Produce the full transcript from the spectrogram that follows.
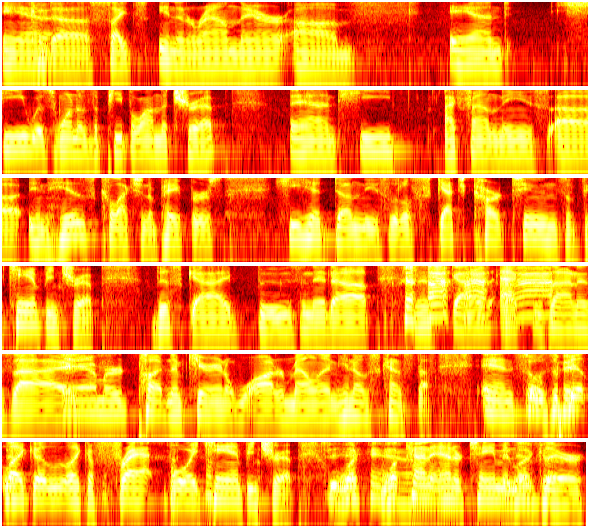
and Okay. uh, sites in and around there. Um, and he was one of the people on the trip, and he. I found these uh, in his collection of papers. He had done these little sketch cartoons of the camping trip. This guy boozing it up, this guy with X's on his eyes, Hammered. Putnam carrying a watermelon, you know, this kind of stuff. And so it was a bit like a like a frat boy camping trip. What what kind of entertainment like is there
